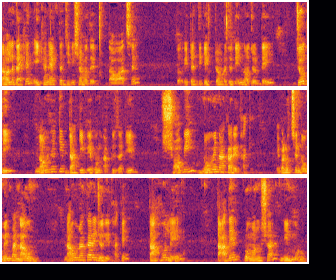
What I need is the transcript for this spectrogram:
তাহলে দেখেন, এইখানে একটা জিনিস আমাদের দেওয়া আছে। তো এটার দিকে একটু আমরা যদি নজর দেই, যদি নমিনেটিভ ডাটিভ এবং অ্যাকুজাটিভ সবই নোমেন আকারে থাকে, এবার হচ্ছে নোমেন বা নাউন নাউন আকারে যদি থাকে, তাহলে তাদের ক্রমানুসার নিম্নরূপ।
